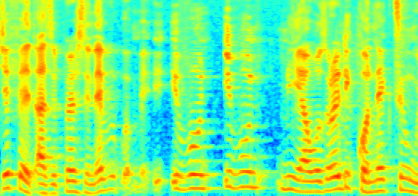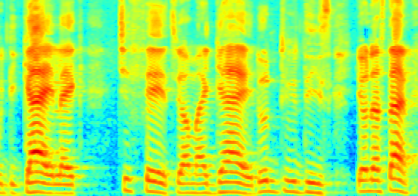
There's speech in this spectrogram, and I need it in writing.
Japhet as a person, even even me, I was already connecting with the guy. Like Japhet, you are my guy. Don't do this. You understand?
